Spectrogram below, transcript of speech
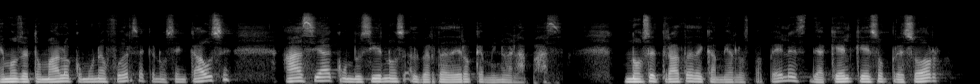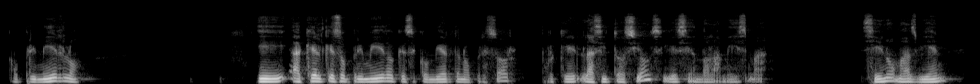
Hemos de tomarlo como una fuerza que nos encauce hacia conducirnos al verdadero camino de la paz. No se trata de cambiar los papeles de aquel que es opresor, oprimirlo, y aquel que es oprimido que se convierte en opresor, porque la situación sigue siendo la misma, sino más bien,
